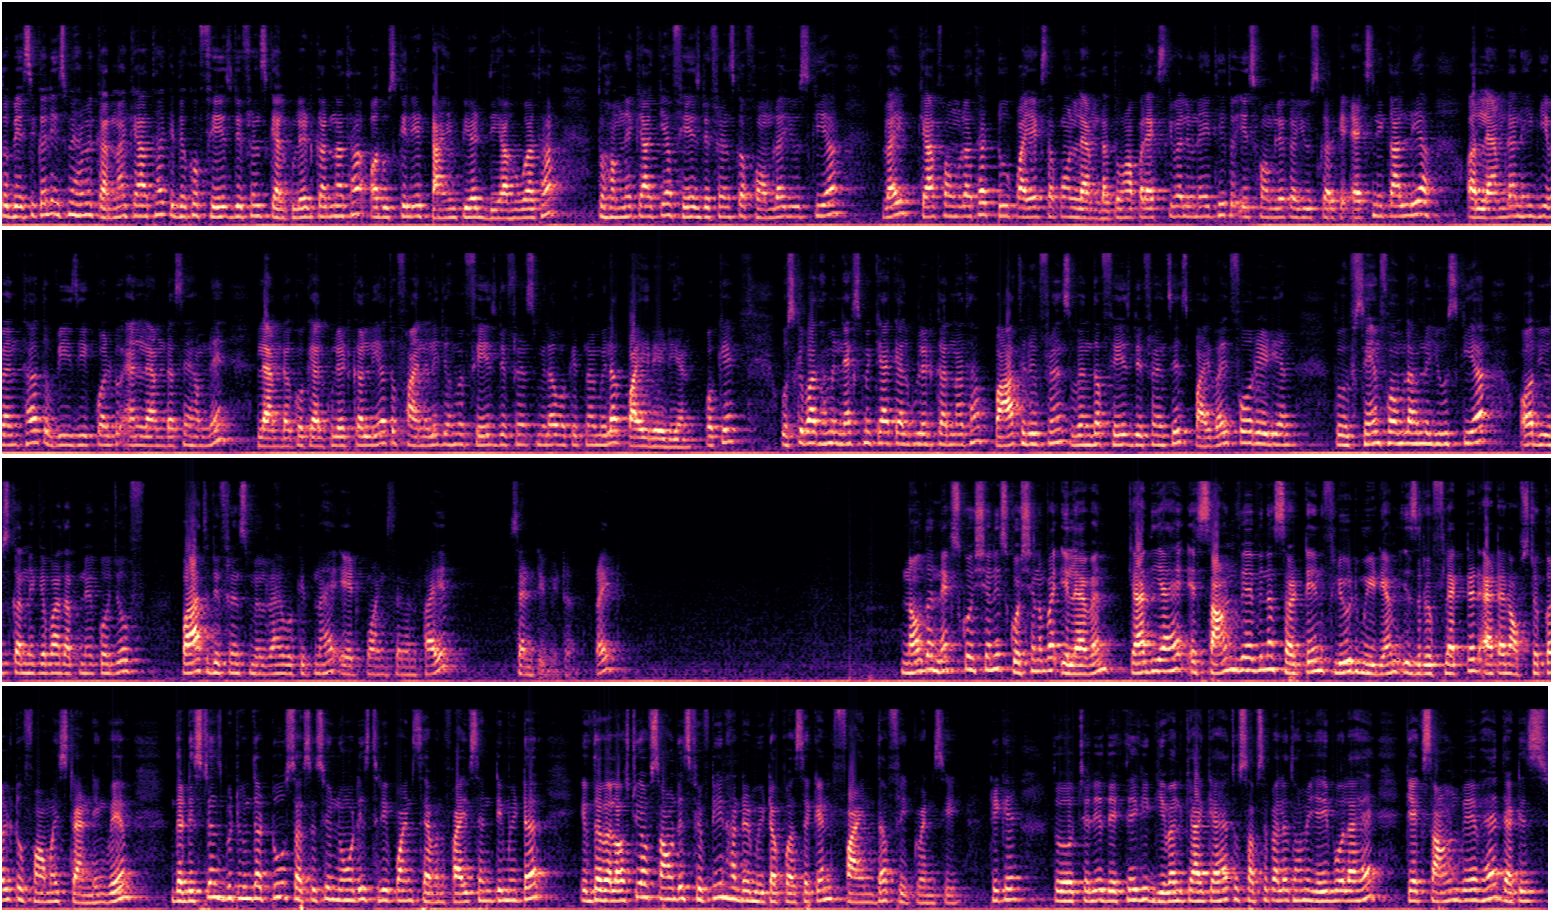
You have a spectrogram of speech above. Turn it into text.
तो बेसिकली इसमें हमें करना क्या था कि देखो फ़ेज़ डिफरेंस कैलकुलेट करना था और उसके लिए टाइम पीरियड दिया हुआ था। तो हमने क्या किया? फ़ेज़ डिफरेंस का फॉर्मूला यूज़ किया। राइट क्या फॉर्मूला था? Two pi x upon lambda तो वहाँ पर एक्स की वैल्यू नहीं थी तो इस फॉर्मूले का यूज़ करके एक्स निकाल लिया और लैमडा नहीं गिवन था तो v is equal to n lambda से हमने लैमडा को कैलकुलेट कर लिया। तो फाइनली जो हमें फ़ेज़ डिफरेंस मिला, वो कितना मिला? पाई रेडियन ओके उसके बाद हमें नेक्स्ट में क्या कैलकुलेट करना था? Path difference when the phase difference is pi by four radian तो सेम फॉर्मूला हमने यूज़ किया और यूज़ करने के बाद अपने को जो पाथ डिफरेंस मिल रहा है वो कितना है? 8.75 centimetre right now the next question is question number 11 क्या दिया है? A sound wave in a certain fluid medium is reflected at an obstacle to form a standing wave the distance between the two successive node is 3.75 centimetre if the velocity of sound is 1500 metre per second find the frequency ठीक है? तो चलिए देखते हैं कि given क्या क्या है। तो सबसे पहले तो हमें यही बोला है कि एक साउंड वेव है that is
